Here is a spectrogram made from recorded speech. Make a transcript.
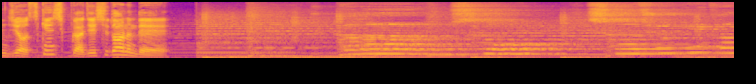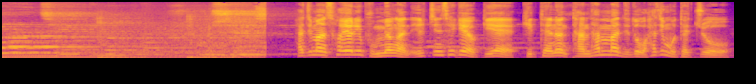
심지어 스킨십까지 시도하는데 하지만 서열이 분명한 일진 세계였기에 기태는 단 한마디도 하지 못했죠.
